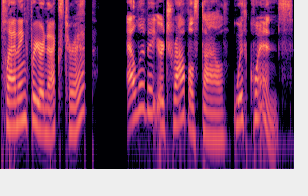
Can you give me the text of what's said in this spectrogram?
Planning for your next trip? Elevate your travel style with Quince.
